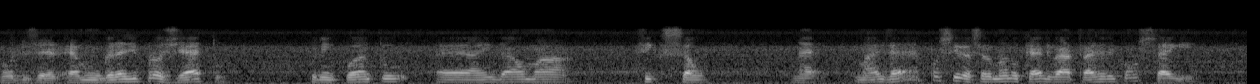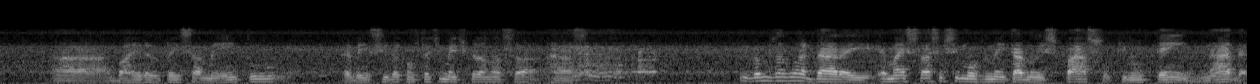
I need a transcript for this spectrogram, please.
vou dizer, é um grande projeto, por enquanto é ainda uma ficção, né? Mas é possível, o ser humano quer, ele vai atrás, ele consegue. A barreira do pensamento é vencida constantemente pela nossa raça. E vamos aguardar aí. É mais fácil se movimentar no espaço que não tem nada,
